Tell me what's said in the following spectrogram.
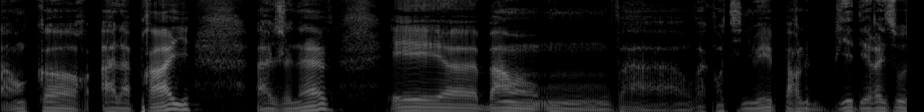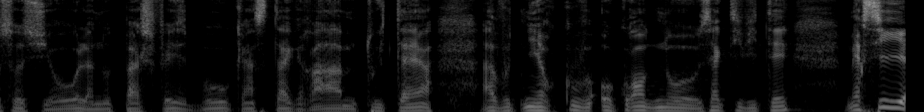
encore à la Praille à Genève. Et ben, on, va, on va continuer par le biais des réseaux sociaux, la notre page Facebook, Instagram, Twitter, à vous tenir au courant de nos activités. Merci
